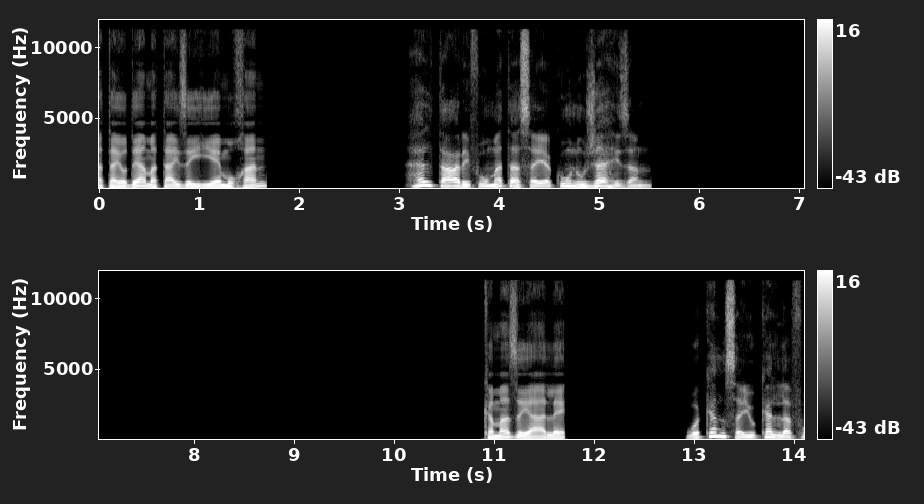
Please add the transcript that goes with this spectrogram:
אתה יודע מתי זה יהיה מוכן? هل تعرف متى سيكون جاهزا؟ כמה זה יעלה? وكم سيكلف؟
